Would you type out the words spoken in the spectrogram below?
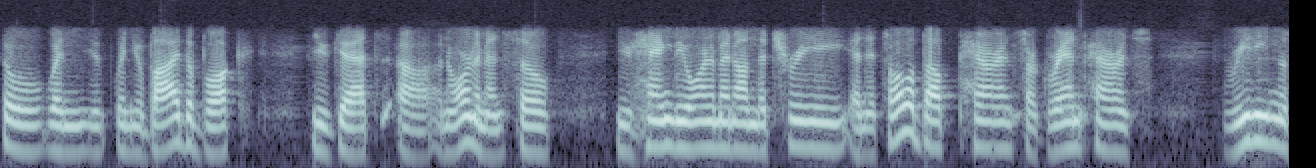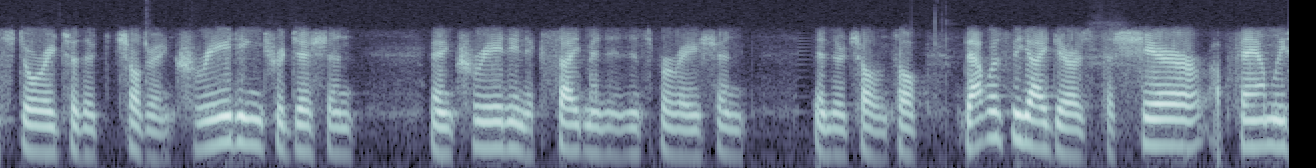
So when you when you buy the book, you get uh, an ornament. So you hang the ornament on the tree, and it's all about parents or grandparents reading the story to their children, creating tradition, and creating excitement and inspiration in their children. So that was the idea: is to share a family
